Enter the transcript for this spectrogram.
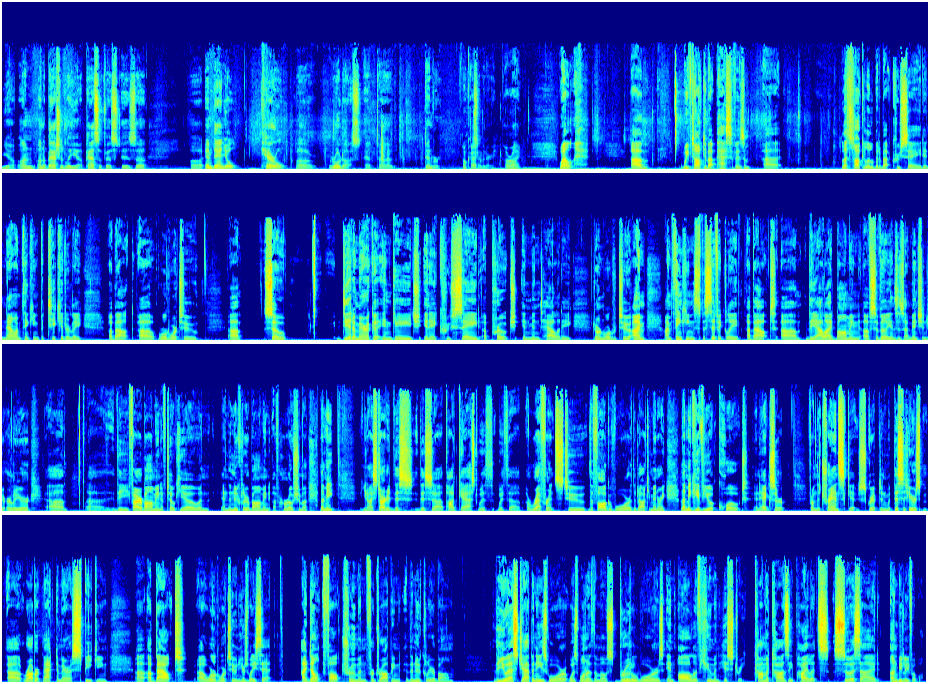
you know, un, unabashedly pacifist is M. Daniel Carroll Rodas at Denver okay. Seminary. All right. Well, um, we've talked about pacifism. Let's talk a little bit about crusade. And now I'm thinking particularly about uh, World War II. Uh, so, did America engage in a crusade approach in mentality during World War II? I'm I'm thinking specifically about um, the Allied bombing of civilians, as I mentioned earlier, uh, uh, the firebombing of Tokyo and and the nuclear bombing of Hiroshima. Let me, you know, I started this this uh, podcast with with a, reference to the Fog of War, the documentary. Let me give you a quote, an excerpt from the transcript, and this here's uh, Robert McNamara speaking uh, about uh, World War II, and here's what he said. I don't fault Truman for dropping the nuclear bomb. The U.S. Japanese War was one of the most brutal wars in all of human history. Kamikaze pilots, suicide, unbelievable.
